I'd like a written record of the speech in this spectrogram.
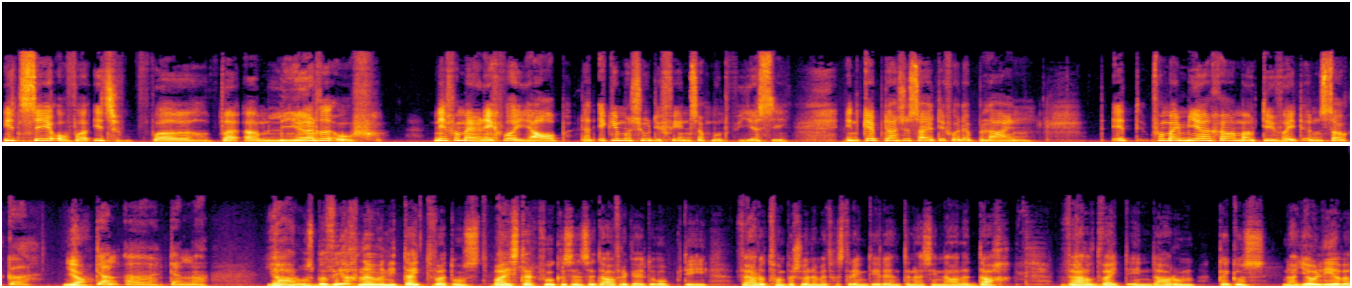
iets sê of iets wil um, leer of net vir my reg wil help dat ek nie so defensive moet wees nie. In Cape Town Society for the Blind het vir my meer gemotiveer in sulke ja. dan uh dan Ja, ons beweeg nou in die tyd wat ons baie sterk fokus in Suid-Afrika het op die wêreld van persone met gestremthede internasionale dag wêreldwyd en daarom kyk ons na jou lewe,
